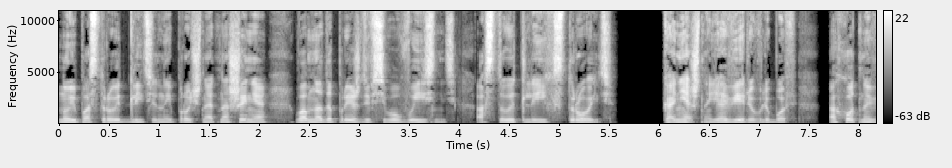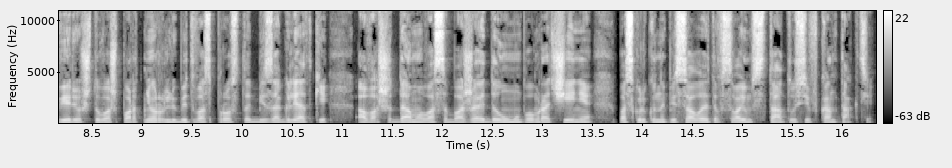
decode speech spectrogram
но и построить длительные и прочные отношения, вам надо прежде всего выяснить, а стоит ли их строить. Конечно, я верю в любовь. Охотно верю, что ваш партнер любит вас просто без оглядки, а ваша дама вас обожает до умопомрачения, поскольку написала это в своем статусе ВКонтакте.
